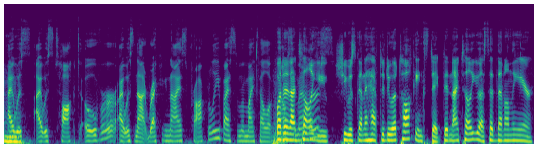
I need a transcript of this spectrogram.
Mm. I was I was talked over. I was not recognized properly by some of my fellow. What did I council tell you? She was going to have to do a talking stick. Didn't I tell you? I said that on the air.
